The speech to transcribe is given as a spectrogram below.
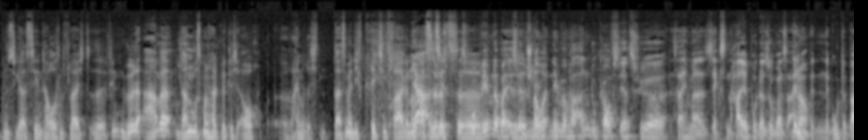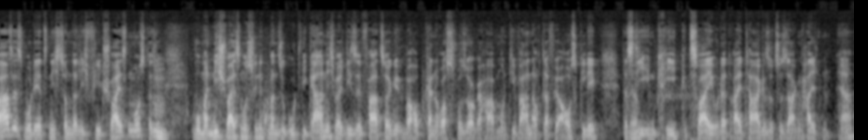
günstiger als 10.000 vielleicht äh, finden würde. Aber dann muss man halt wirklich auch reinrichten. Da ist immer die Gretchenfrage, ne? Ja, was also ist das, jetzt das äh, Problem dabei ist, äh, wenn, schlauer. nehmen, nehmen wir mal an, du kaufst jetzt für, sag ich mal, 6,5 oder sowas Genau. eine gute Basis, wo du jetzt nicht sonderlich viel schweißen musst. Also Mhm. wo man nicht schweißen muss, findet man so gut wie gar nicht, weil diese Fahrzeuge überhaupt keine Rostvorsorge haben und die waren auch dafür ausgelegt, dass die im Krieg zwei oder drei Tage sozusagen halten. Ja,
